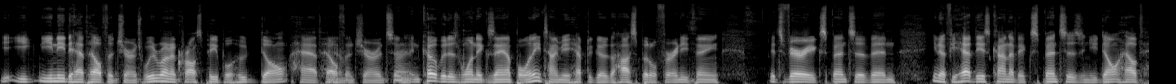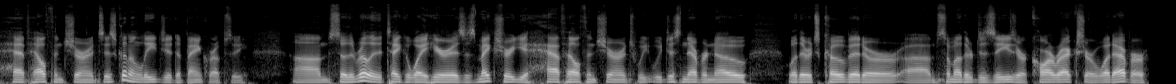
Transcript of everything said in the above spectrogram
you, you need to have health insurance. We run across people who don't have health yeah, insurance, and, right. and COVID is one example. Anytime you have to go to the hospital for anything, it's very expensive. And you know, if you have these kind of expenses and you don't have have health insurance, it's going to lead you to bankruptcy. Um, so the really the takeaway here is is make sure you have health insurance. We we just never know whether it's COVID or um, some other disease or car wrecks or whatever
